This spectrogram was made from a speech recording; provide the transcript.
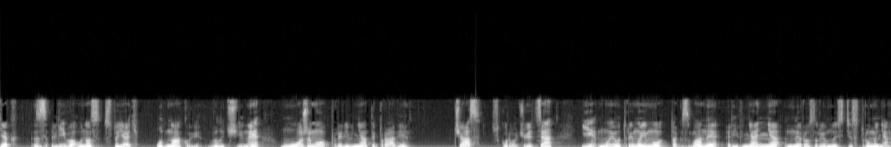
як зліва у нас стоять однакові величини, можемо прирівняти праві. Час скорочується, і ми отримаємо так зване рівняння нерозривності струменя.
